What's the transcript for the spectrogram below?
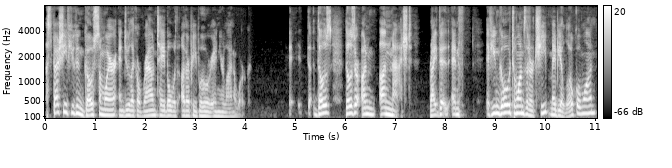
especially if you can go somewhere and do like a roundtable with other people who are in your line of work. those those are un, unmatched, right? And if you can go to ones that are cheap, maybe a local one,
